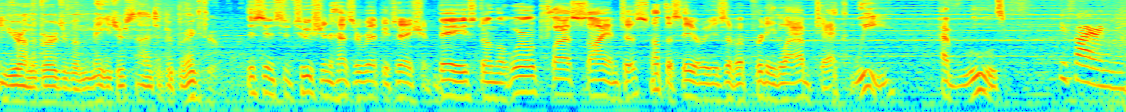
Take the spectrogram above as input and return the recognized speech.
You're on the verge of a major scientific breakthrough. This institution has a reputation based on the world class scientists, not the theories of a pretty lab tech. We have rules. You're firing me.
